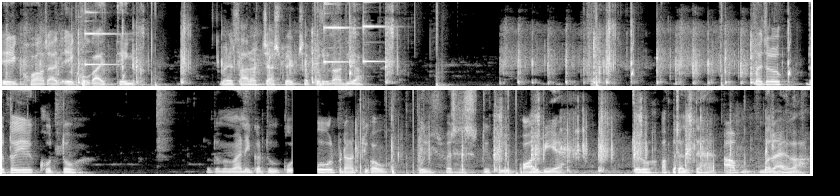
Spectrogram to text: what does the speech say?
एक हुआ शायद एक होगा आई थिंक मैंने सारा चेस्ट प्लेट सब कुछ बना दिया। मैं चलो, जब तक तो ये खोदता हूँ, तब तो मैं माइनिंग करता हूँ। और बना चुका हूँ। पूरी वैसे और भी है। चलो, अब चलते हैं। अब मज़ा आएगा।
